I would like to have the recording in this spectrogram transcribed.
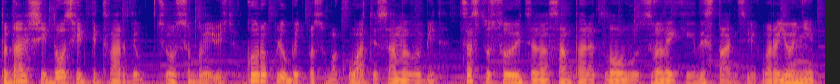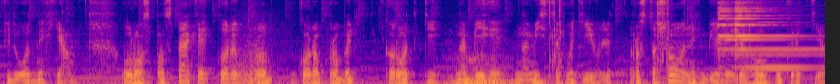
Додальший досвід підтвердив цю особливість. Короб любить посмакувати саме в обід. Це стосується насамперед лову з великих дистанцій в районі підводних ям. У розпал спеки короб, роб- короб робить короткі набіги на місце годівлі, розташованих біля його укриттів.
